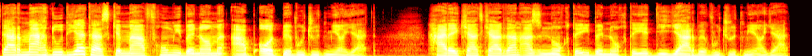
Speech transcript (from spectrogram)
در محدودیت است که مفهومی به نام ابعاد به وجود می آید. حرکت کردن از نقطه‌ای به نقطه دیگر به وجود می آید.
